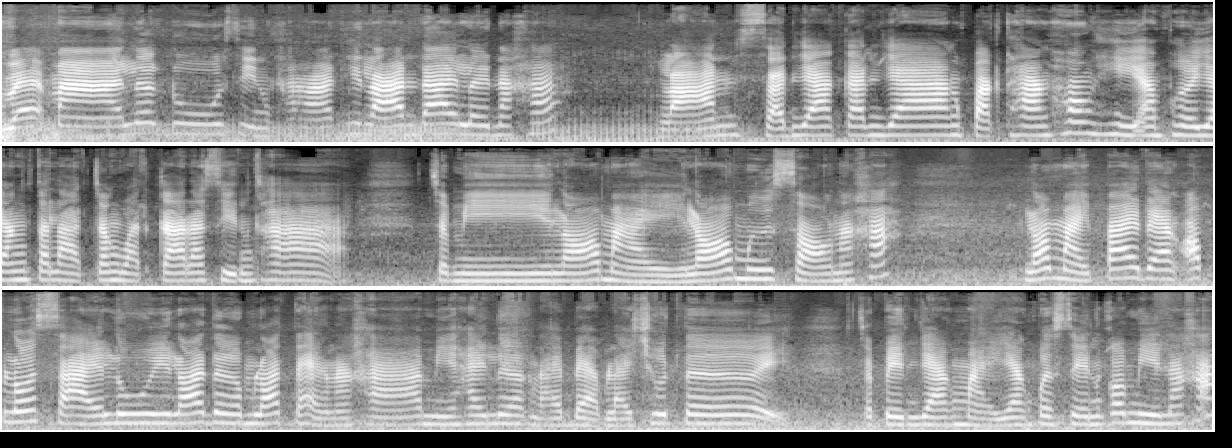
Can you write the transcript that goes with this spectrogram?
แวะมาเลือกดูสินค้าที่ร้านได้เลยนะคะ ร้านสัญญาการยางปักทางห้องฮีอำเภอยางตลาดจังหวัดกาฬสินธุ์ค่ะ จะมีล้อใหม่ล้อมือสองนะคะ ล้อใหม่ป้ายแดงออฟโรดสายลุยล้อเดิมล้อแต่งนะคะ มีให้เลือกหลายแบบหลายชุดเลย จะเป็นยางใหม่ยางเปอร์เซ็นต์ก็มีนะคะ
